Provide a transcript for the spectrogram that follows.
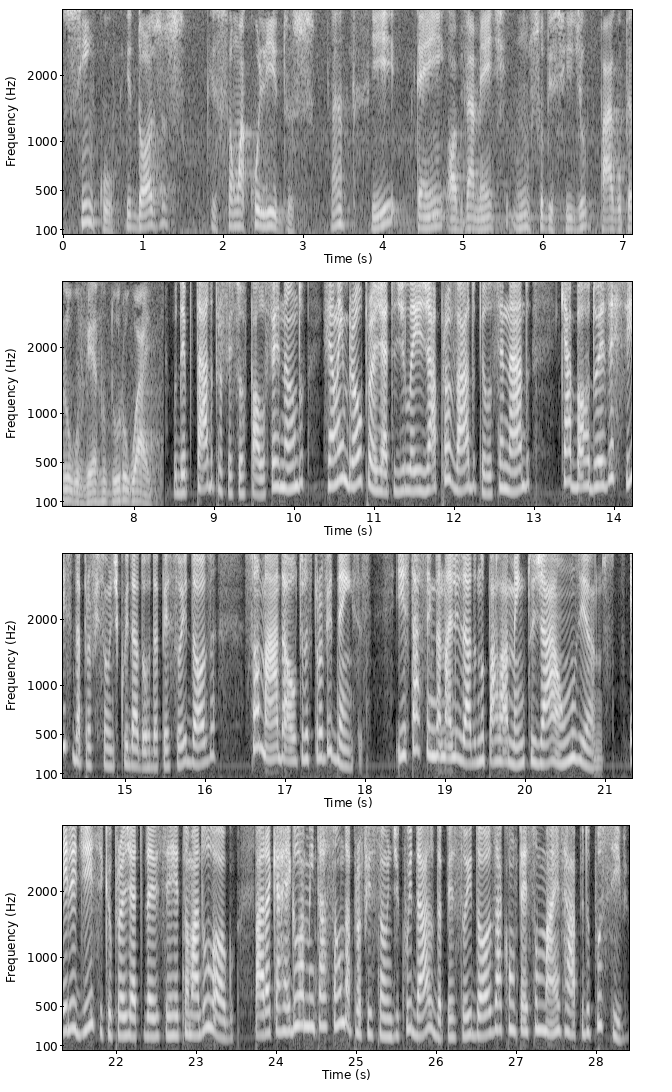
cinco idosos que são acolhidos. Né? E tem, obviamente, um subsídio pago pelo governo do Uruguai. O deputado professor Paulo Fernando relembrou o projeto de lei já aprovado pelo Senado que aborda o exercício da profissão de cuidador da pessoa idosa, somada a outras providências, e está sendo analisado no parlamento já há 11 anos. Ele disse que o projeto deve ser retomado logo, para que a regulamentação da profissão de cuidado da pessoa idosa aconteça o mais rápido possível.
